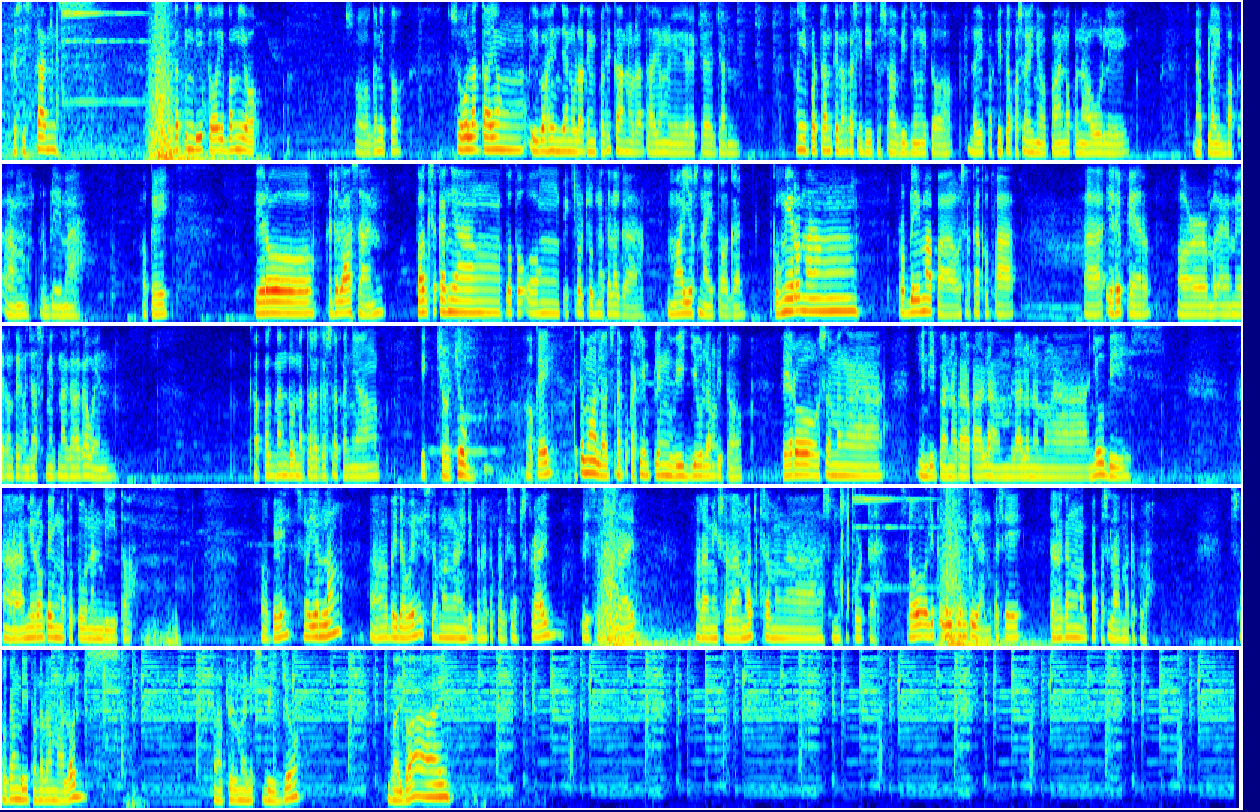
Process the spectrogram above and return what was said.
resistance. Pagdating dito, ibang yok. So, ganito. So, wala tayong ibahin dyan, wala tayong palitan, wala tayong i-repair dyan. Ang importante lang kasi dito sa video ito, na ipakita ko sa inyo paano ko nahuli na flyback ang problema. Okay? Pero kadalasan, pag sa kanyang totoong picture tube na talaga, mayos na ito agad. Kung meron man problema pa o saka ko pa uh, i-repair or mag, uh, meron tayong adjustment na gagawin kapag nandun na talaga sa kanyang picture tube. Okay? Ito mga lods, napakasimpleng video lang ito. Pero sa mga hindi pa nakakaalam, lalo na mga newbies, uh, meron kayong matutunan dito. Okay? So, yun lang. Uh, by the way, sa mga hindi pa nakapag-subscribe, please subscribe. Maraming salamat sa mga sumusuporta. So, ulit-ulitin ko yan kasi talagang magpapasalamat ako. So, hanggang dito na lang mga lods. Uh, till my next video. Bye-bye!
